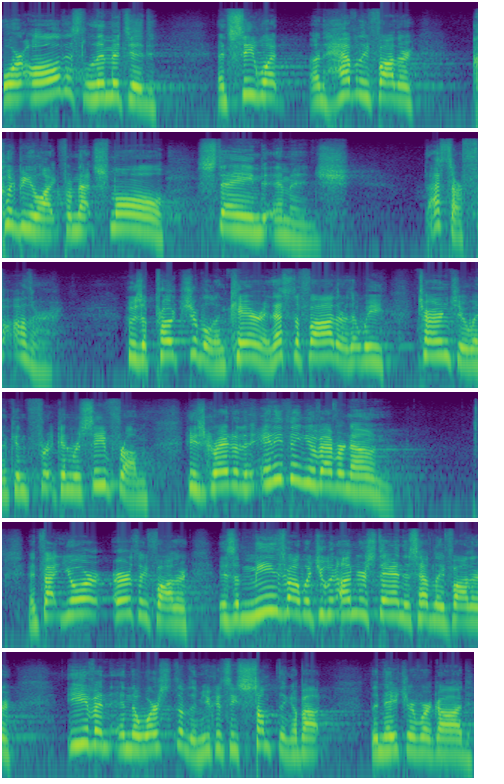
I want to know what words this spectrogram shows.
or all this limited and see what a heavenly father could be like from that small stained image. That's our father who's approachable and caring. That's the father that we turn to and can, can receive from. He's greater than anything you've ever known. In fact, your earthly father is a means by which you can understand this heavenly father, even in the worst of them. You can see something about the nature of where God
